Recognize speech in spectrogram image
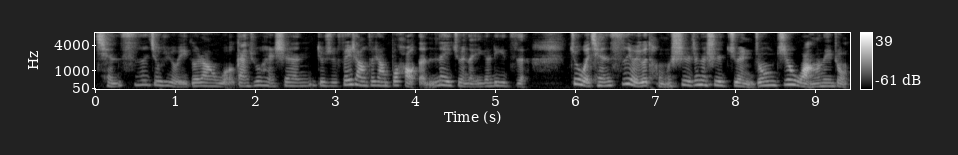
前司就是有一个让我感触很深，就是非常非常不好的内卷的一个例子。就我前司有一个同事，真的是卷中之王那种，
